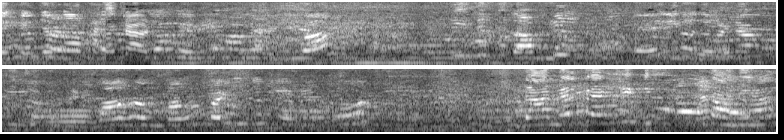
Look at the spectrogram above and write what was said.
देखिए जब आप स्टार्ट वेरी गुड माँ माँ what is your favourite food Daniel बैठे किसको Daniel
